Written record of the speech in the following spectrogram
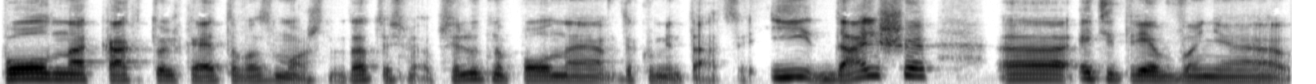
полно, как только это возможно, да, то есть абсолютно полная документация. И дальше э, эти требования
